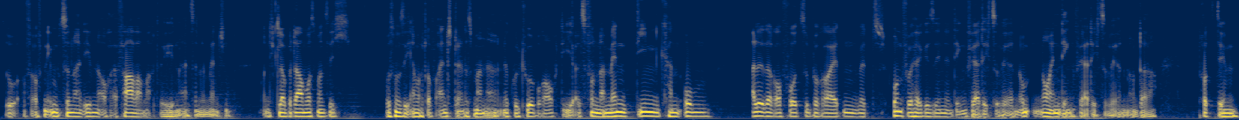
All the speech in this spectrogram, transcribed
so auf, auf einer emotionalen Ebene auch erfahrbar macht für jeden einzelnen Menschen. Und ich glaube, da muss man sich muss man sich einfach darauf einstellen, dass man eine, eine Kultur braucht, die als Fundament dienen kann, um alle darauf vorzubereiten, mit unvorhergesehenen Dingen fertig zu werden, um neuen Dingen fertig zu werden und da trotzdem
